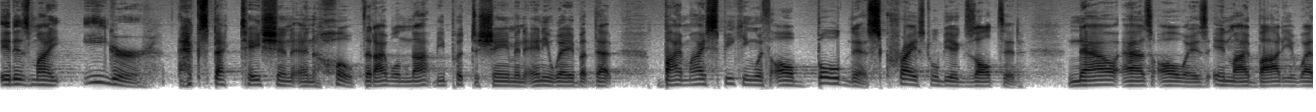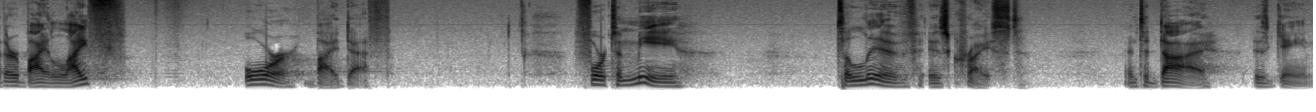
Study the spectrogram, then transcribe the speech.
It is my eager expectation and hope that I will not be put to shame in any way, but that by my speaking with all boldness, Christ will be exalted, now as always, in my body, whether by life or by death. For to me, to live is Christ, and to die is gain.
